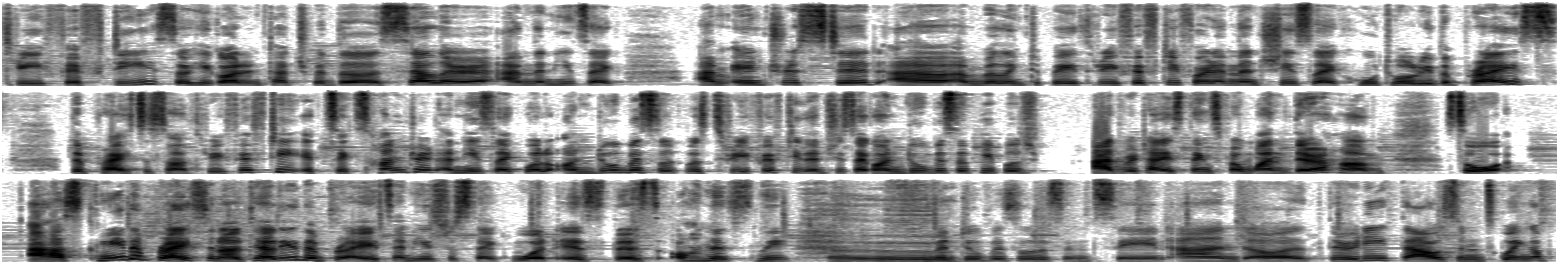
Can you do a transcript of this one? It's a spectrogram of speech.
350. So he got in touch with the seller, and then he's like, "I'm interested. Uh, I'm willing to pay 350 for it." And then she's like, "Who told you the price? The price is not 350. It's 600." And he's like, "Well, on Dubizzle it was 350." Then she's like, "On Dubizzle people advertise things for one dirham. So." Ask me the price and I'll tell you the price. And he's just like, What is this, honestly? But Dubizzle is insane. And uh, 30,000, it's going up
